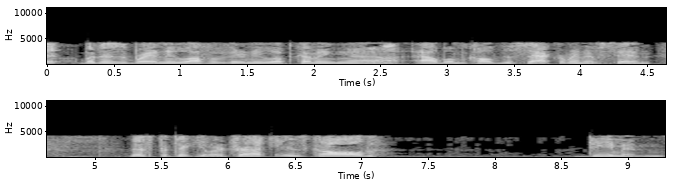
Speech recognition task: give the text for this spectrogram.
but this is brand new off of their new upcoming uh, album called The Sacrament of Sin. This particular track is called Demons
